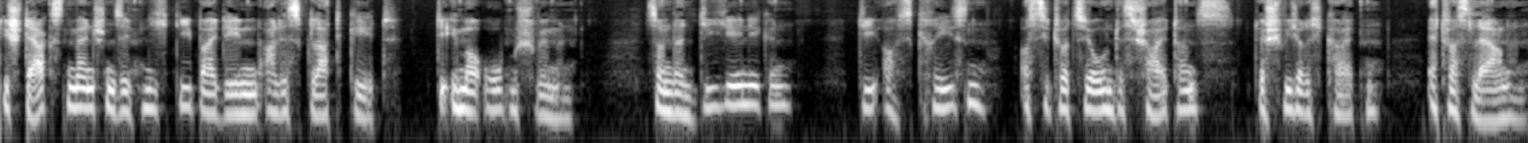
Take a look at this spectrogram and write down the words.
Die stärksten Menschen sind nicht die, bei denen alles glatt geht, die immer oben schwimmen, sondern diejenigen, die aus Krisen, aus Situationen des Scheiterns, der Schwierigkeiten etwas lernen.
